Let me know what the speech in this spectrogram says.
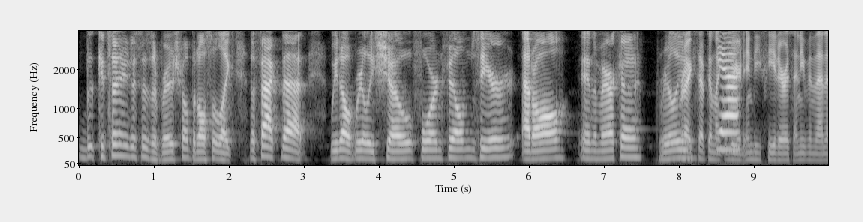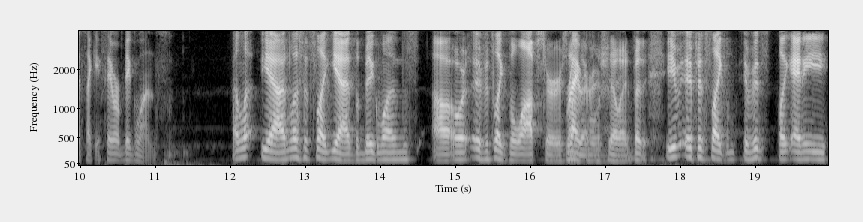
but considering this is a British film, but also like the fact that we don't really show foreign films here at all in America. Really? Right, except in like Yeah. weird indie theaters, and even then, it's like if they were big ones. Unless, yeah, unless it's like yeah, the big ones, uh, or if it's like the lobster or something, right, we'll right, show right. it. But even if it's like if it's like any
